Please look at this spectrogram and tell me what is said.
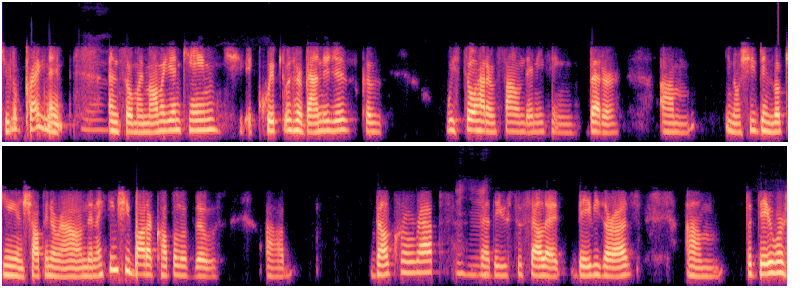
you look pregnant. Yeah. And so my mom again came, she equipped with her bandages because we still hadn't found anything better. Um, you know, she's been looking and shopping around, and I think she bought a couple of those uh, Velcro wraps Mhm. that they used to sell at Babies R Us. Um, but they were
